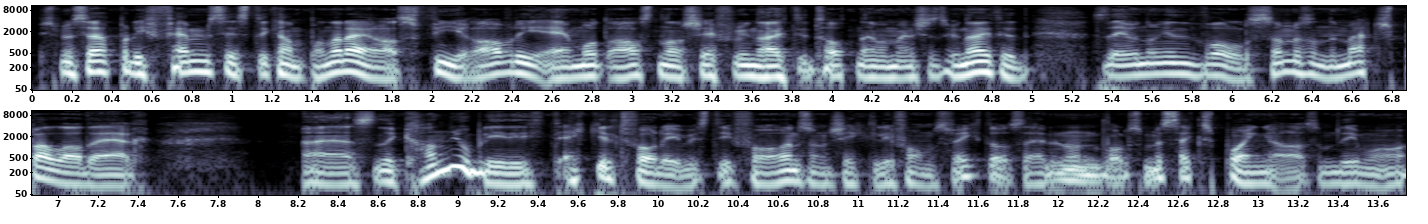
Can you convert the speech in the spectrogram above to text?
hvis vi ser på de fem siste kampene deres, fire av de er mot Arsenal, Sheffield United, Tottenham og Manchester United, så det er jo noen voldsomme sånne matchballer der. Eh, så det kan jo bli litt ekkelt for dem hvis de får en sånn skikkelig formsvikt. Så er det noen voldsomme sekspoengere som, de må,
